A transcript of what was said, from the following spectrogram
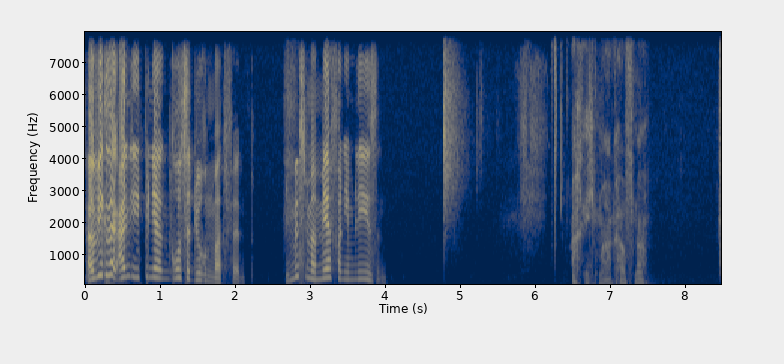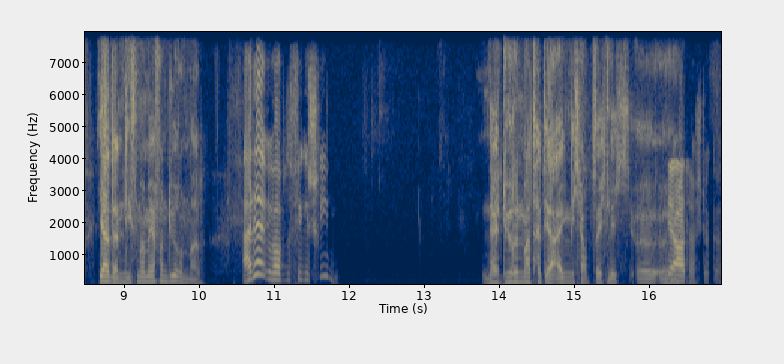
Aber wie gesagt, eigentlich, ich bin ja ein großer Dürrenmatt-Fan. Ich müsste mal mehr von ihm lesen. Ach, ich mag Hafner. Ja, dann lies mal mehr von Dürrenmatt. Hat er überhaupt so viel geschrieben? Na, Dürrenmatt hat ja eigentlich hauptsächlich äh, äh, Theaterstücke.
